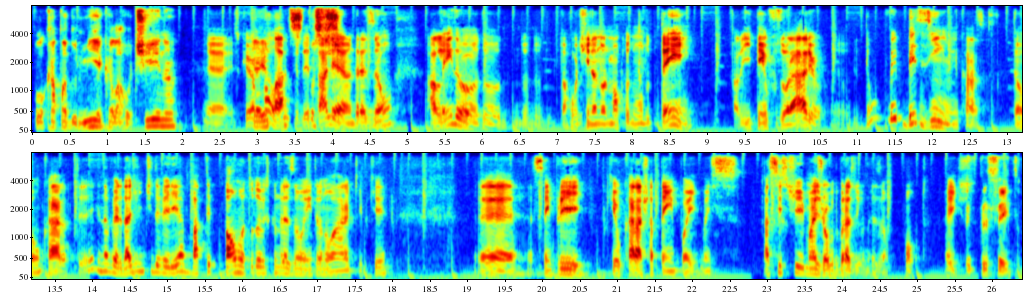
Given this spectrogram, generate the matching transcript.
colocar pra dormir, aquela rotina. É, isso que eu ia eu falar. consigo o detalhe é, Andrezão, além do, do- do- da rotina normal que todo mundo tem, e tem o fuso horário, ele tem um bebezinho em casa. Então, cara, ele, na verdade, a gente deveria bater palma toda vez que o Andrezão entra no ar aqui, porque é, é sempre porque o cara acha tempo aí, mas assiste mais jogo do Brasil, Andrezão. Ponto. É isso. Per- Perfeito.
